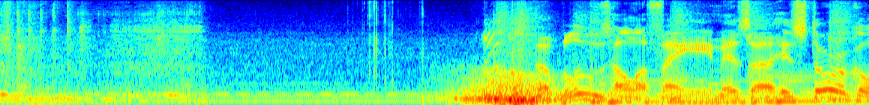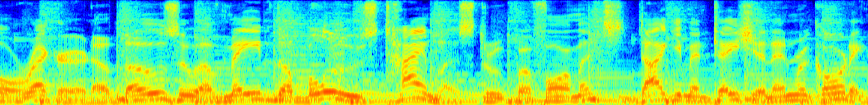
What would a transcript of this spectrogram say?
The Blues Hall of Fame is a historical record of those who have made the blues timeless through performance, documentation, and recording.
